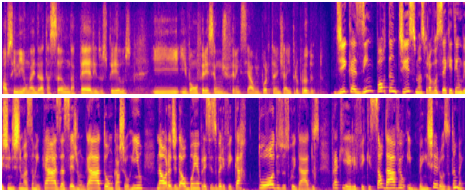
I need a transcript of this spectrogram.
auxiliam na hidratação da pele, dos pelos e, e vão oferecer um diferencial importante aí para o produto. Dicas importantíssimas para você que tem um bichinho de estimação em casa, seja um gato ou um cachorrinho. Na hora de dar o banho é preciso verificar todos os cuidados para que ele fique saudável e bem cheiroso também.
